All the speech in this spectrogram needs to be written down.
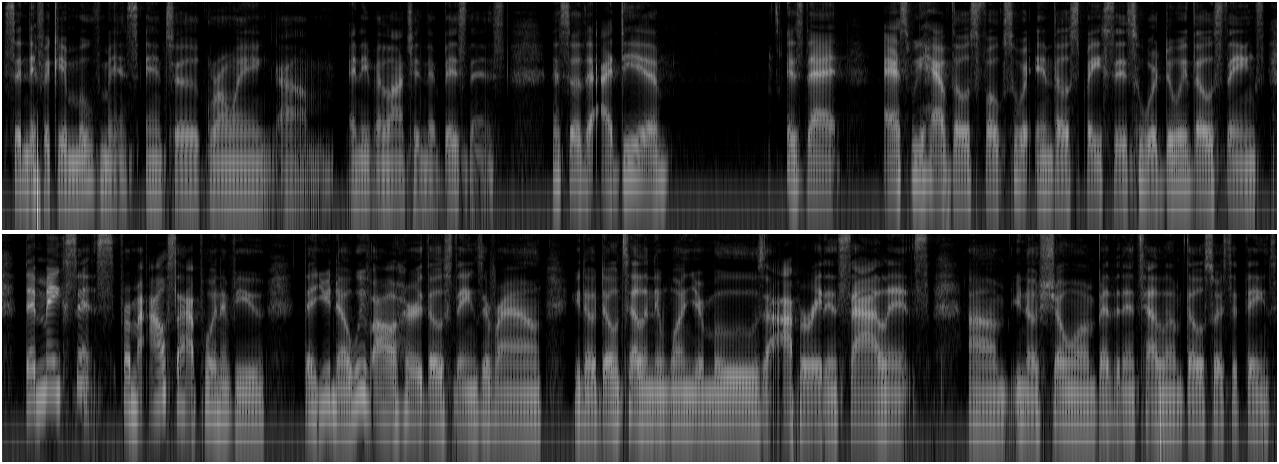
significant movements into growing um, and even launching their business. And so the idea is that as we have those folks who are in those spaces who are doing those things that make sense from an outside point of view that you know we've all heard those things around you know don't tell anyone your moves or operate in silence um, you know show them better than tell them those sorts of things.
